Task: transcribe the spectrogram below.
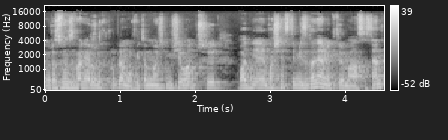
rozwiązywania różnych problemów i to mi się łączy ładnie właśnie z tymi zadaniami, które ma asystent.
